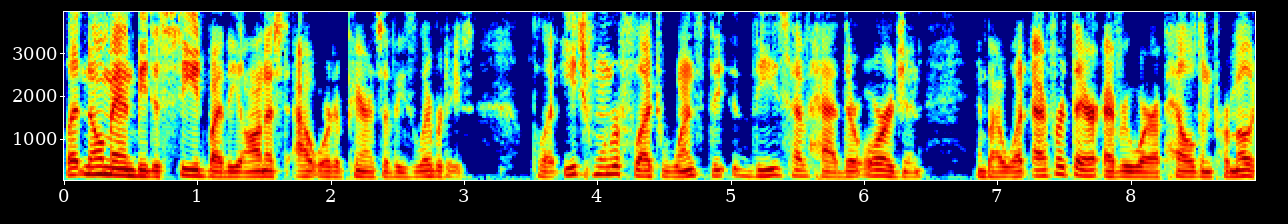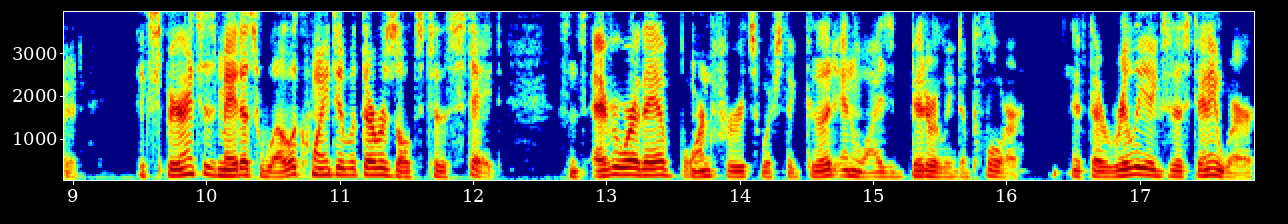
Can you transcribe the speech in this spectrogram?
Let no man be deceived by the honest outward appearance of these liberties, but let each one reflect whence the, these have had their origin, and by what effort they are everywhere upheld and promoted Experience has made us well acquainted with their results to the state, since everywhere they have borne fruits which the good and wise bitterly deplore. If there really exist anywhere,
